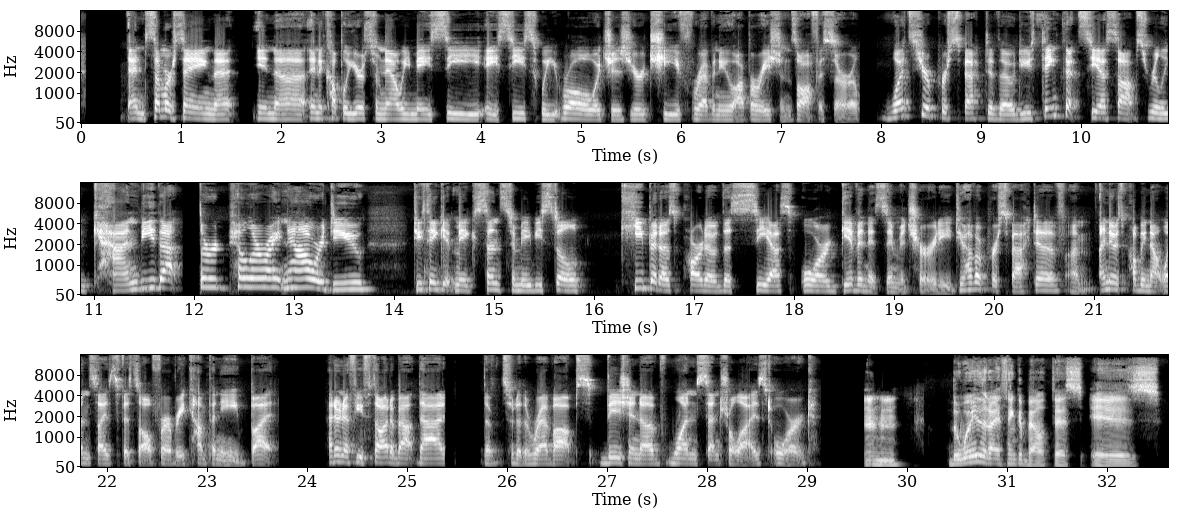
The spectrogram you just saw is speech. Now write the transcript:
And some are saying that in a, in a couple years from now, we may see a C suite role, which is your chief revenue operations officer. What's your perspective, though? Do you think that CS Ops really can be that third pillar right now, or do you do you think it makes sense to maybe still keep it as part of the CS or given its immaturity? Do you have a perspective? Um, I know it's probably not one size fits all for every company, but I don't know if you've thought about that, the sort of the RevOps vision of one centralized org. Mm-hmm. The way that I think about this is,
